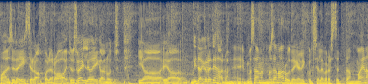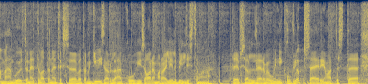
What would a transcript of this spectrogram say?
ma olen selle Eesti rahvale raadios välja hõiganud ja, ja midagi ei ole teha noh. ma saan, ma saan aru tegelikult sellepärast, et ma enam-vähem kujutan ette, vaata näiteks võtame Kivisaar läheb kuhugi Saaremaa rallile pildistama noh teeb seal terve hunniku klõpse erinevatest äh,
